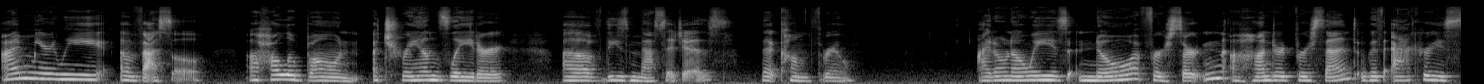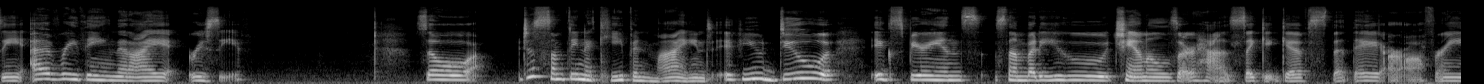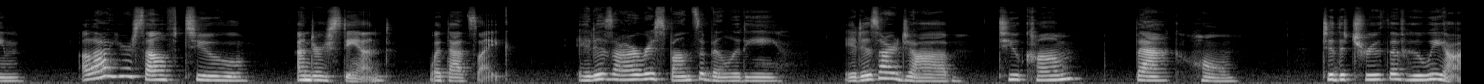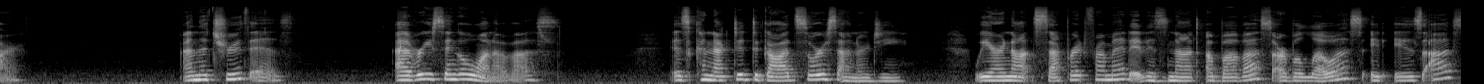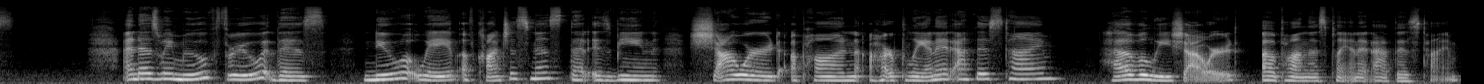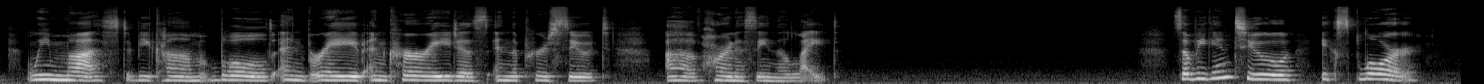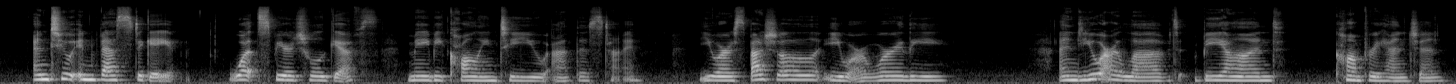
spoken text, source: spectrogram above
I'm merely a vessel a hollow bone, a translator of these messages that come through. I don't always know for certain, 100% with accuracy, everything that I receive. So, just something to keep in mind. If you do experience somebody who channels or has psychic gifts that they are offering, allow yourself to understand what that's like. It is our responsibility, it is our job to come back home to the truth of who we are. And the truth is, every single one of us is connected to God's source energy. We are not separate from it. It is not above us or below us. It is us. And as we move through this new wave of consciousness that is being showered upon our planet at this time, heavily showered upon this planet at this time. We must become bold and brave and courageous in the pursuit of harnessing the light. So begin to explore and to investigate what spiritual gifts may be calling to you at this time. You are special, you are worthy, and you are loved beyond comprehension.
